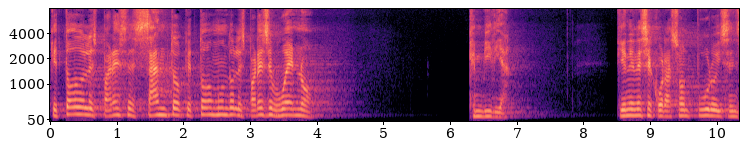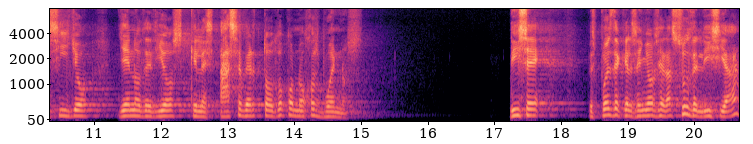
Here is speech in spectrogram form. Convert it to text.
que todo les parece santo, que todo el mundo les parece bueno. Qué envidia. Tienen ese corazón puro y sencillo, lleno de Dios, que les hace ver todo con ojos buenos. Dice después de que el Señor será su delicia,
